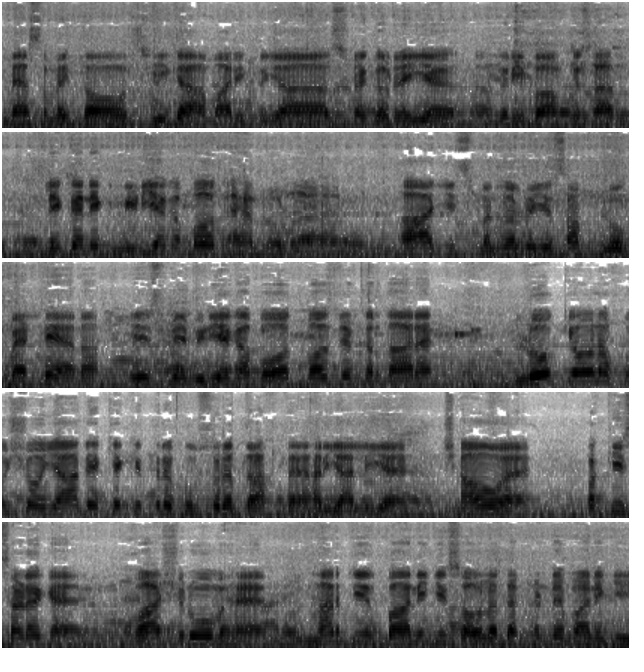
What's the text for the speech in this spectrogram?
मैं समझता हूँ, ठीक है, हमारी तो यहाँ स्ट्रगल रही है गरीब आवाम के साथ, लेकिन एक मीडिया का बहुत अहम रोल रहा है। आज इस मंजिल में ये सब लोग बैठे हैं ना इसमें मीडिया का बहुत पॉजिटिव करदार है। लोग क्यों ना खुश हो? यहाँ देखिए कितने खूबसूरत दरख्त है, हरियाली है, छाव है पक्की सड़क है वाशरूम है, हर चीज़, पानी की सहूलत है, ठंडे पानी की।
